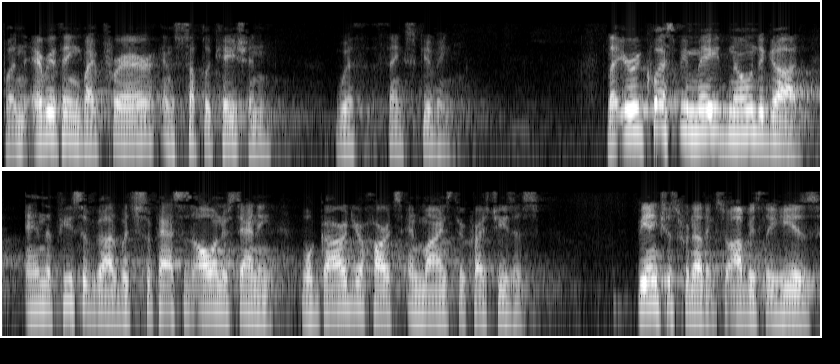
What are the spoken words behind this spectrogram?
but in everything by prayer and supplication with thanksgiving. Let your requests be made known to God, and the peace of God, which surpasses all understanding, will guard your hearts and minds through Christ Jesus. Be anxious for nothing. So obviously, he is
